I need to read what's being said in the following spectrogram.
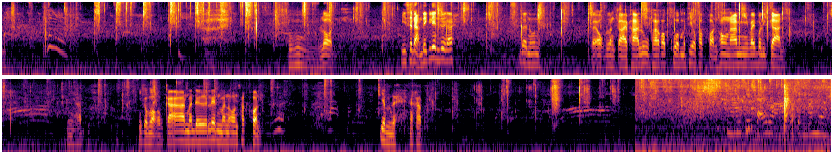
โอ้รอด มีสนามเด็กเล่นด้วยนะ ด้านโน้น ไปออกกำลังกายพาลูกพาครอบครัวมาเที่ยวพักผ่อนห้องน้ำมีไว้บริการ นี่ครับ นี่ก็เหมาะกับการมาเดินเล่นมานอนพักผ่อน เยี่ยมเลยนะครับน้ำที่ใช้ล้างก็เป็นน้ำมนต์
